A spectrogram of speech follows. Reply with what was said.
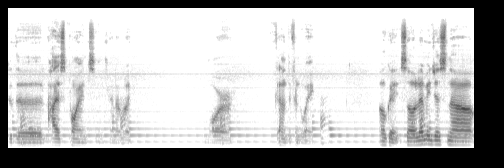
to the highest point in kind of like more kind of different way. Okay, so let me just now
